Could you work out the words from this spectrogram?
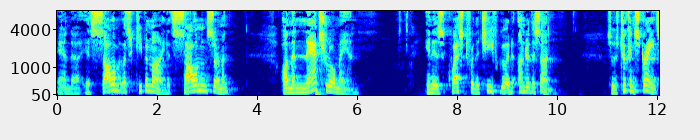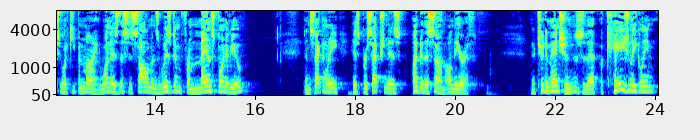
And uh, it's Solomon, let's keep in mind, it's Solomon's sermon on the natural man in his quest for the chief good under the sun. So there's two constraints you want to keep in mind. One is this is Solomon's wisdom from man's point of view. And secondly, his perception is under the sun, on the earth. There are two dimensions that occasionally gleam,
